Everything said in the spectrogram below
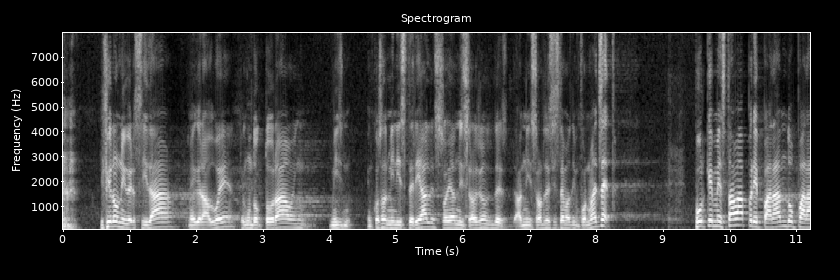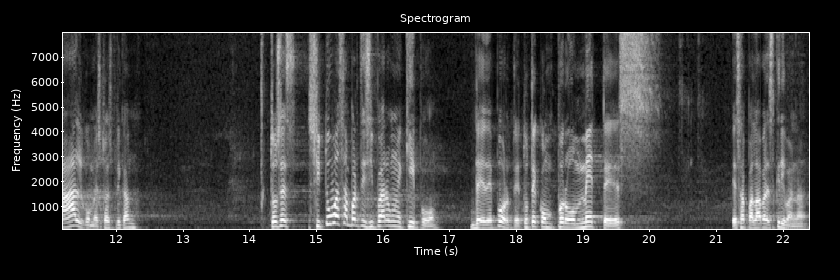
Fui a la universidad, me gradué, tengo un doctorado en, cosas ministeriales, soy administrador de, administrador de sistemas de información, etc. Porque me estaba preparando para algo, me estoy explicando. Entonces, si tú vas a participar en un equipo de deporte, tú te comprometes, esa palabra escríbanla,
